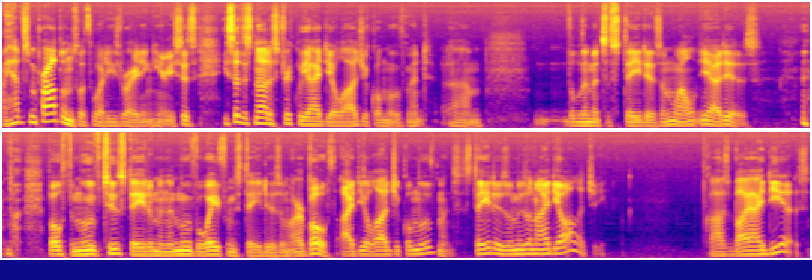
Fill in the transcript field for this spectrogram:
I have some problems with what he's writing here. He says he said it's not a strictly ideological movement. Um, the limits of statism. Well, yeah, it is. both the move to statism and the move away from statism are both ideological movements. Statism is an ideology caused by ideas.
